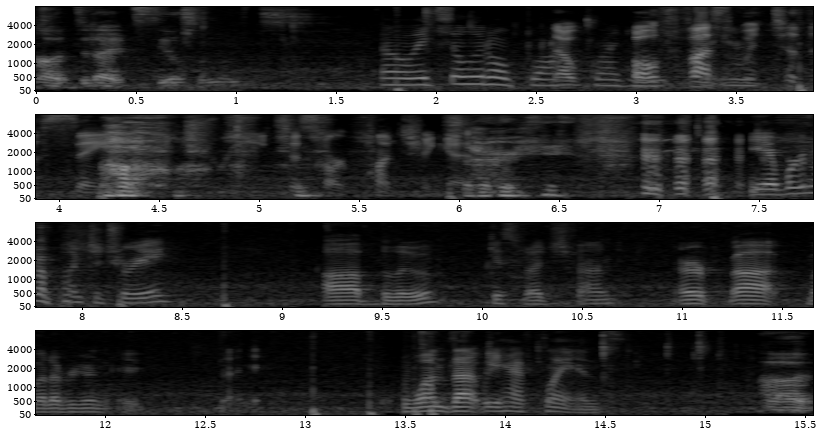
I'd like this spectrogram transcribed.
Oh, did I steal someone's? Oh, it's a little block. No, like both of us now. went to the same Oh. tree to start punching it. Sorry. Yeah, we're gonna punch a tree. Uh, blue. Guess what I just found? Or uh, whatever you're. Uh, the one that we have plans. Uh,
